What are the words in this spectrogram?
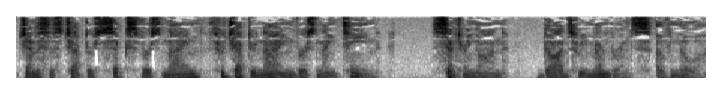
Genesis chapter 6 verse 9 through chapter 9 verse 19, centering on God's remembrance of Noah.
